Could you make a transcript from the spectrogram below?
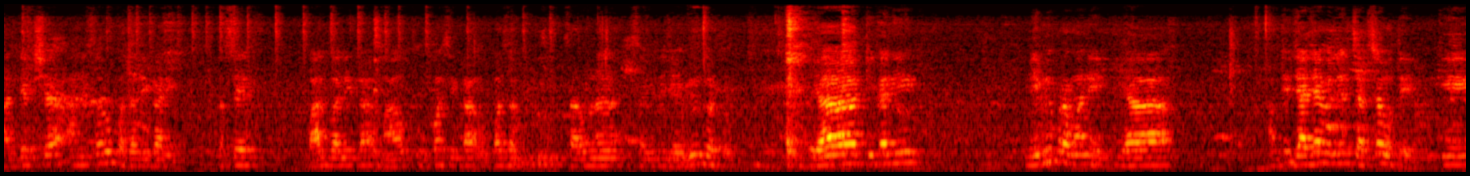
अध्यक्ष आणि सर्व पदाधिकारी तसेच बालबालिका महा उपासिका उपासक सर्वांना सविधी जयभीम करतो. या ठिकाणी नेहमीप्रमाणे या आमची ज्या ज्या वेळेला चर्चा होते की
